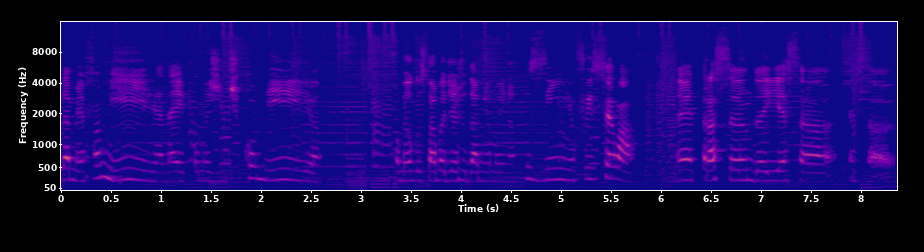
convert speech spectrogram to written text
da minha família, né? E como a gente comia, como eu gostava de ajudar minha mãe na cozinha, eu fui, sei lá, né, traçando aí essa, essa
